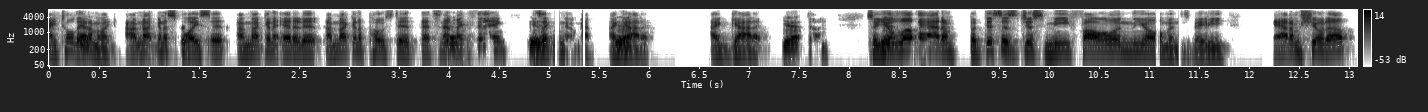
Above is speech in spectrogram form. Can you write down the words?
I told Adam, I'm like, I'm not going to splice it. I'm not going to edit it. I'm not going to post it. That's not yeah. my thing. He's yeah. like, no, man, I yeah. got it. I got it. Yeah. Done. So you'll love Adam, but this is just me following the omens, baby. Adam showed up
